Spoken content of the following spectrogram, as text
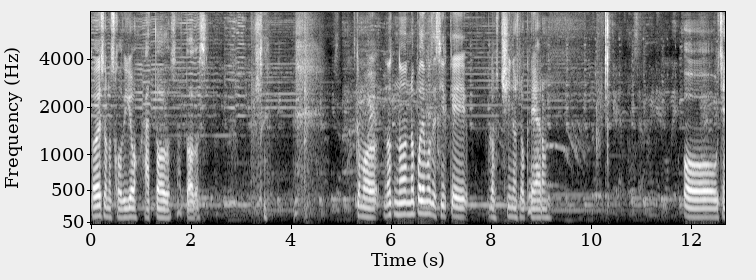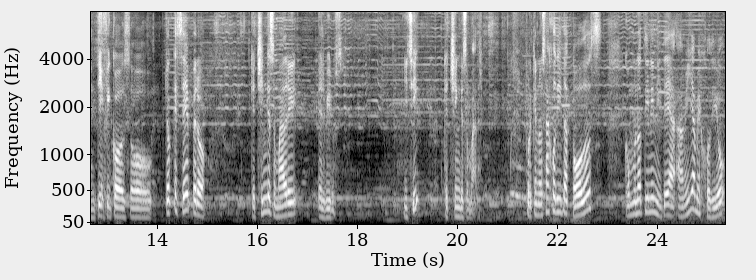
Todo eso nos jodió a todos, a todos. Como, no, no, no podemos decir que los chinos lo crearon. O científicos, o yo qué sé, pero que chingue su madre el virus. Y sí, que chingue su madre. Porque nos ha jodido a todos. Como no tienen idea. A mí ya me jodió.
